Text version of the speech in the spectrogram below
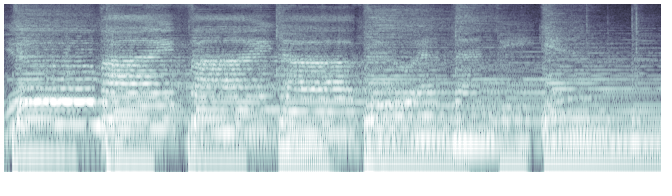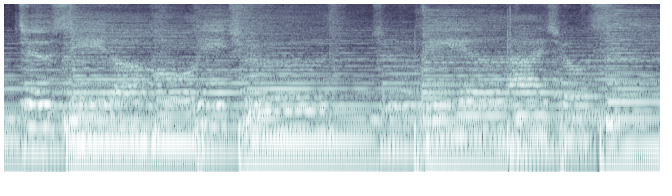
You might find a clue and then begin to see the holy truth, to realize 来就散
